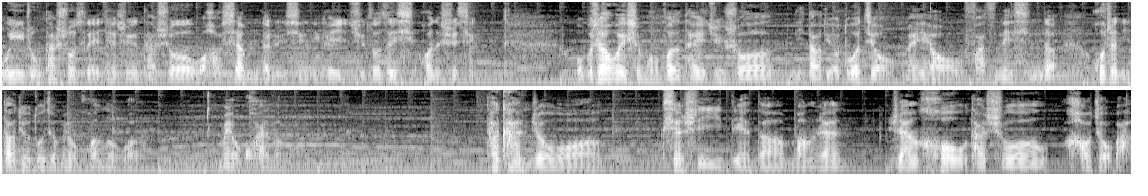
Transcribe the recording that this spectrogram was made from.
无意中，他说起了一件事情。他说：“我好羡慕你的旅行，你可以去做自己喜欢的事情。”我不知道为什么，我问了他一句：“说你到底有多久没有发自内心的，或者你到底有多久没有欢乐过了，没有快乐过？”他看着我，先是一点的茫然，然后他说：“好久吧。”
